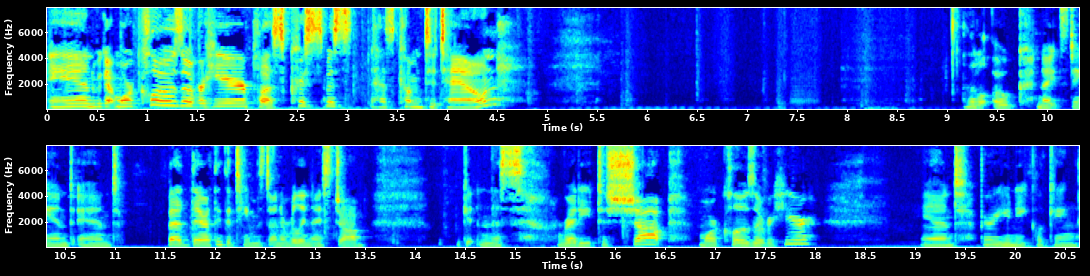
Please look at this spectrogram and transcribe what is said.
And we got more clothes over here, plus Christmas has come to town. A little oak nightstand and bed there. I think the team has done a really nice job getting this ready to shop. More clothes over here and very unique looking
